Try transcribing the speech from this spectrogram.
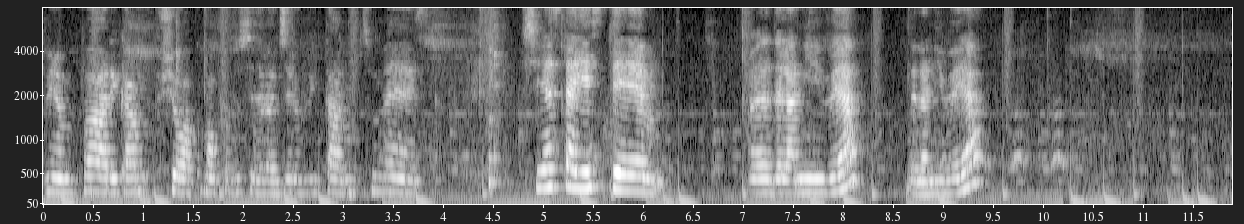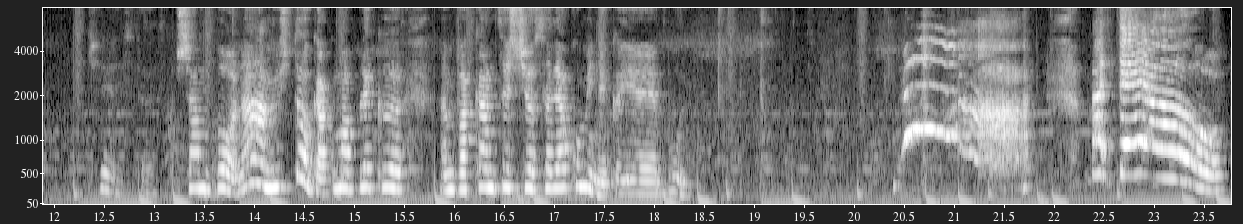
bine îmi pare că am și eu acum produse de la Gero Vital, mulțumesc! Și asta este uh, de la Nivea, de la Nivea. Ce este asta? Șampon, a, mișto, că acum plec uh, în vacanță și o să le iau cu mine, că e bun. Mateo!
